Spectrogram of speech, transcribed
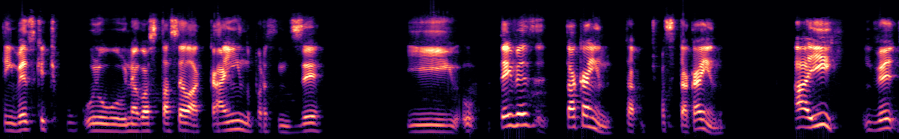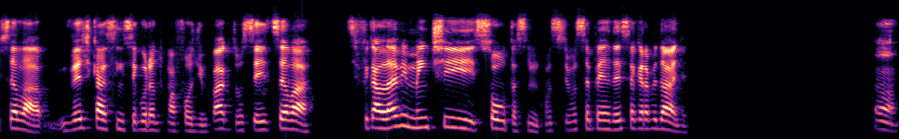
tem vezes que tipo, o, negócio tá, sei lá, caindo, por assim dizer. E tem vezes tá caindo, tá, tipo assim, tá caindo. Aí, em vez, sei lá, em vez de ficar assim segurando uma força de impacto, você, sei lá, se fica levemente solto assim, como se você perdesse a gravidade. Ah.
